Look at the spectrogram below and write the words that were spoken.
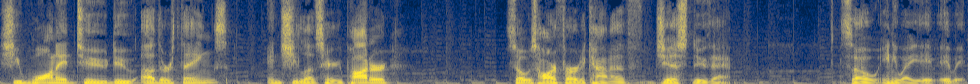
she wanted to do other things, and she loves Harry Potter. So it was hard for her to kind of just do that. So anyway, it, it,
